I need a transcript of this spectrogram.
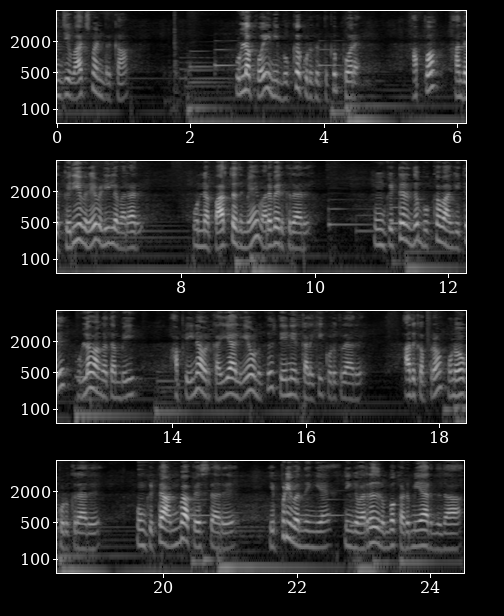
அஞ்சு வாட்ச்மேன் இருக்கான். உள்ளே போய் நீ புக்கை கொடுக்கறதுக்கு போகிற அப்போ அந்த பெரியவரே வெளியில் வராரு. உன்னை பார்த்ததுமே வரவேற்கிறாரு. உங்ககிட்ட இருந்து புக்கை வாங்கிட்டு உள்ளே வாங்க தம்பி அப்படின்னு அவர் கையாலேயே உனக்கு தேநீர் கலக்கி கொடுக்குறாரு. அதுக்கப்புறம் உணவு கொடுக்குறாரு. உங்ககிட்ட அன்பாக பேசுகிறாரு எப்படி வந்தீங்க? நீங்கள் வர்றது ரொம்ப கடுமையாக இருந்ததா?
